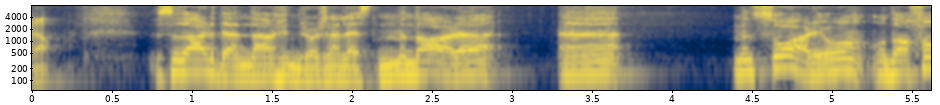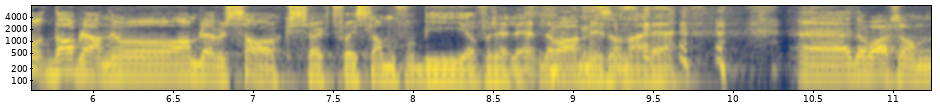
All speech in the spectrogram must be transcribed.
ja. Så da er det den, det er 100 år siden jeg leste den. Men da er det eh, Men så er det jo Og da, for, da, ble han jo Han ble vel saksøkt for islamofobi og forskjellig. Det var mye sånn derre eh, det, var sånn,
